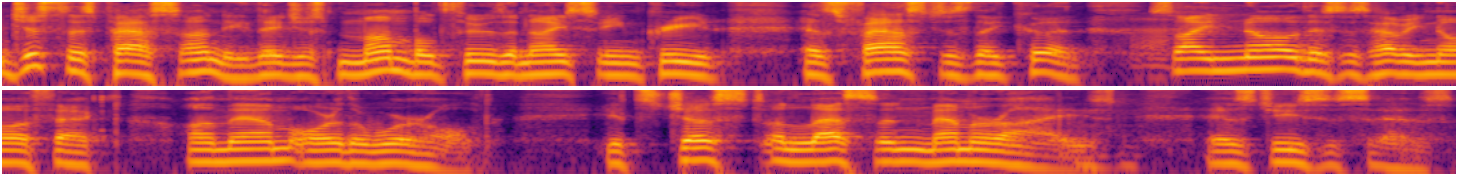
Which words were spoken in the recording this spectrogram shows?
just this past Sunday, they just mumbled through the Nicene Creed as fast as they could. So I know this is having no effect on them or the world. It's just a lesson memorized, as Jesus says.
